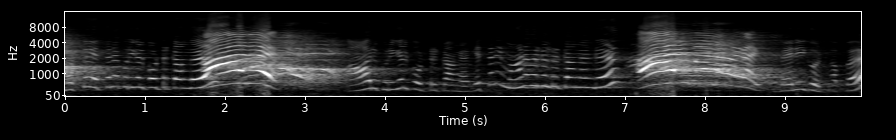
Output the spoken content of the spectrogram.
மொத்தம் எத்தனை குறிகள் போட்டிருக்காங்க? ஆறு. ஆறு குறிகள் போட்டிருக்காங்க. எத்தனை மாணவர்கள் இருக்காங்க அங்க? ஆறு மாணவர்கள். வெரி குட் அப்ப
